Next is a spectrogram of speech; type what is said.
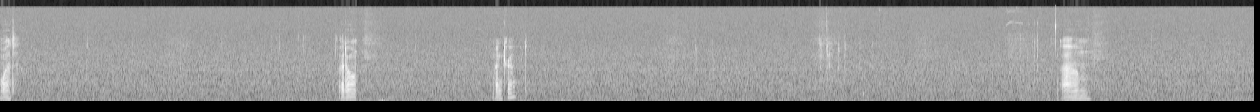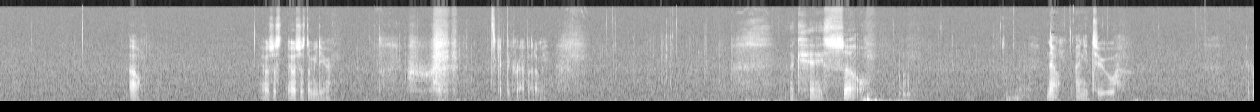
What? I don't... Minecraft? Um... Oh. It was just, it was just a meteor. Scared the crap out of me. Okay, so now I need to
